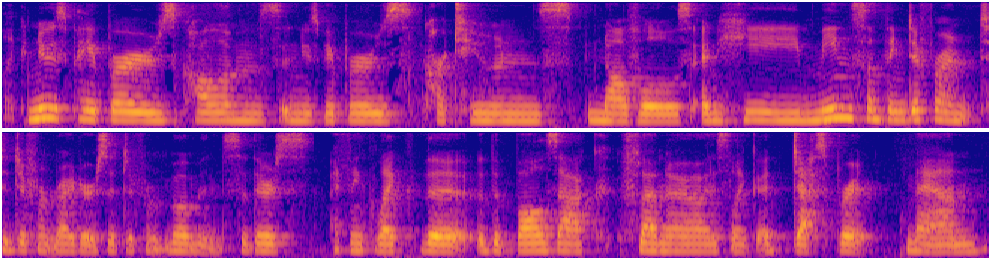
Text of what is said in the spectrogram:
like newspapers, columns in newspapers, cartoons, novels, and he means something different to different writers at different moments. So there's I think like the the Balzac flaneur is like a desperate man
